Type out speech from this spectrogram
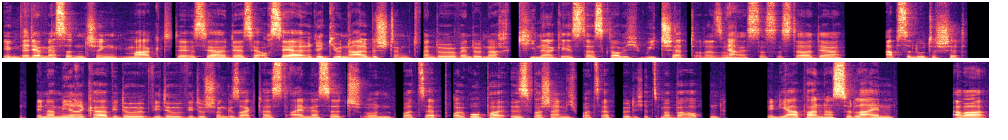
irgendwie Bin- der Messaging-Markt, der ist ja, der ist ja auch sehr regional bestimmt. Wenn du, wenn du nach China gehst, da ist, glaube ich, WeChat oder so Ja. heißt das, ist da der absolute Shit. In Amerika, wie du, wie du, wie du schon gesagt hast, iMessage und WhatsApp. Europa ist wahrscheinlich WhatsApp, würde ich jetzt mal behaupten. In Japan hast du Line. Aber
